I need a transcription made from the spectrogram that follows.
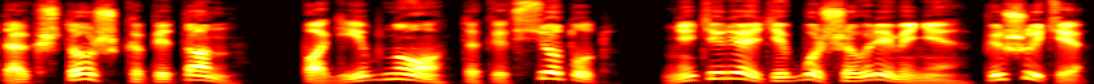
Так что ж, капитан, погибну, так и все тут. Не теряйте больше времени, пишите.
